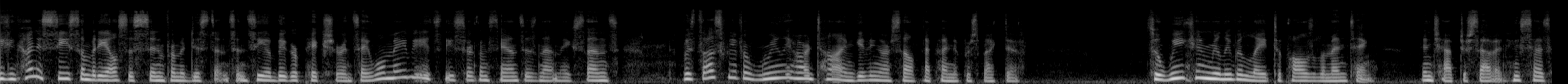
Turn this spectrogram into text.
we can kind of see somebody else's sin from a distance and see a bigger picture and say, well, maybe it's these circumstances and that makes sense. With us, we have a really hard time giving ourselves that kind of perspective. So we can really relate to Paul's lamenting in chapter 7, who says,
